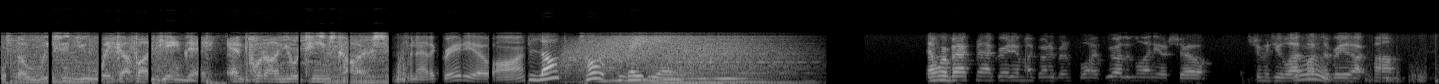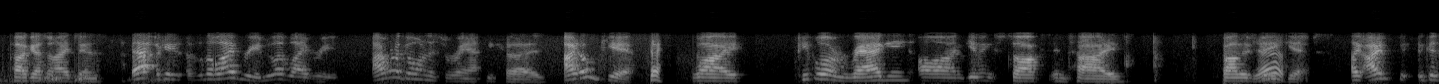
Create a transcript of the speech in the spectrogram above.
It's The reason you wake up on game day and put on your team's colors. Fanatic Radio on Blog Talk Radio. And we're back, Fanatic Radio. Mike Gardner, Ben Floyd. We are the Millennial Show. Streaming to you live on radio.com, podcast on iTunes. That, okay, the live read. We love live read. I want to go on this rant because I don't get why people are ragging on giving socks and ties Father's yes. Day gifts. Like I because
